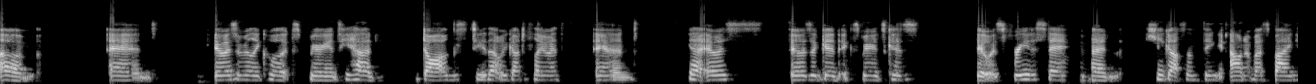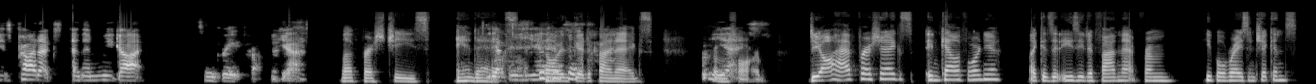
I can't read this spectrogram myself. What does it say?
Um, and it was a really cool experience. He had dogs too that we got to play with, and yeah, it was it was a good experience because it was free to stay, and he got something out of us buying his products, and then we got some great products. Yeah, love fresh cheese and eggs. Yes. It's always good to find eggs from yes. the farm. Do y'all have fresh eggs in California? Like, is it easy to find that from people raising chickens?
